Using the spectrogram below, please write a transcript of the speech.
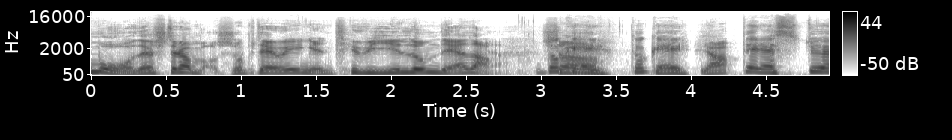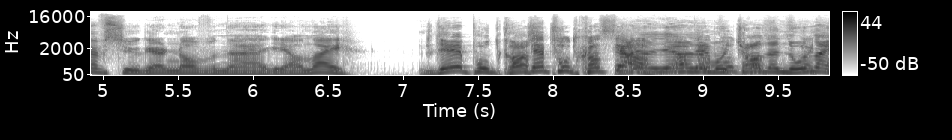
må det strammes opp. Det er jo ingen tvil om det, da. Dere, dere. Ja. Dere støvsugernavnegreiene der. Det er podkast. Det er podcast, ja. ja, ja, Ja, det det må ikke ta det nå, nei.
